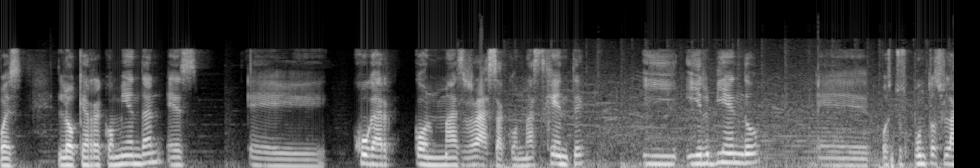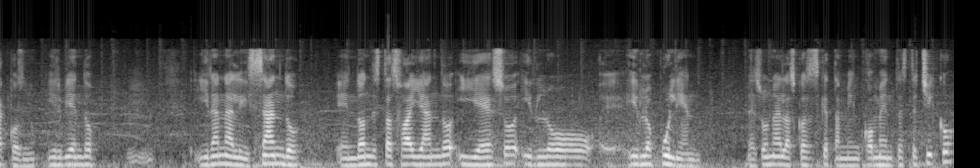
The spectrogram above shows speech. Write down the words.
pues lo que recomiendan es eh, jugar con más raza, con más gente y ir viendo eh, pues tus puntos flacos, ¿no? Ir viendo, mm, ir analizando en dónde estás fallando y eso irlo, eh, irlo puliendo. Es una de las cosas que también comenta este chico.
